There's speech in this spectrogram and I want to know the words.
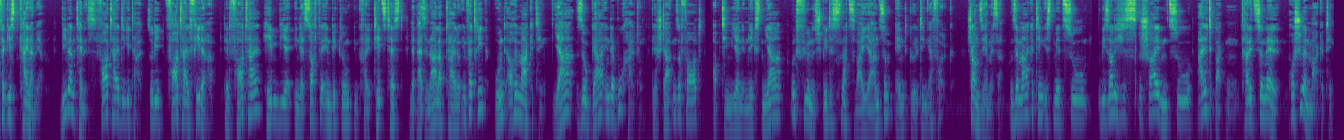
vergisst keiner mehr. Wie beim Tennis, Vorteil Digital, sowie Vorteil Federer. Den Vorteil heben wir in der Softwareentwicklung, im Qualitätstest, in der Personalabteilung, im Vertrieb und auch im Marketing. Ja, sogar in der Buchhaltung. Wir starten sofort, optimieren im nächsten Jahr und führen es spätestens nach zwei Jahren zum endgültigen Erfolg. Schauen Sie, Herr Messer, unser Marketing ist mir zu, wie soll ich es beschreiben, zu altbacken, traditionell, Broschürenmarketing.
